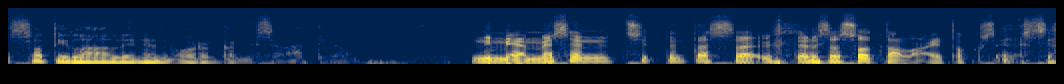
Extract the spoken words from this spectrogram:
sotilaallinen organisaatio. Nimeämme sen nyt sitten tässä yhteydessä sotalaitokseksi.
